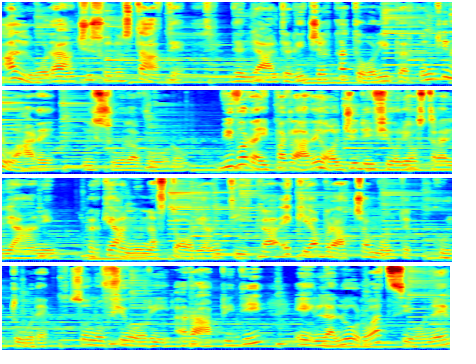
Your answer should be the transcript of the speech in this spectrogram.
allora ci sono state degli altri ricercatori per continuare il suo lavoro. Vi vorrei parlare oggi dei fiori australiani perché hanno una storia antica e che abbraccia molte culture. Sono fiori rapidi e la loro azione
